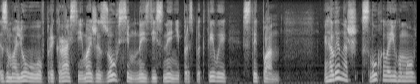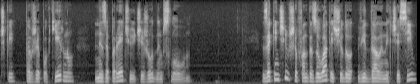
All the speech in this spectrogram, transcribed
змальовував прекрасні і майже зовсім нездійснені перспективи Степан. Галина ж слухала його мовчки та вже покірно, не заперечуючи жодним словом. Закінчивши фантазувати щодо віддалених часів,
